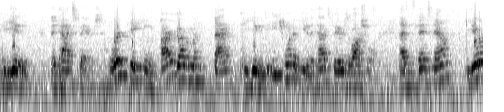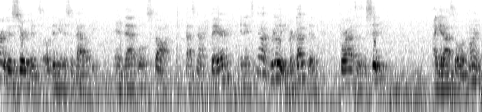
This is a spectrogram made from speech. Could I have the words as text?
to you, the taxpayers. We're taking our government back to you, to each one of you, the taxpayers of Oshawa. As it stands now, you're the servants of the municipality, and that will stop. That's not fair, and it's not really productive for us as a city. I get asked all the time,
